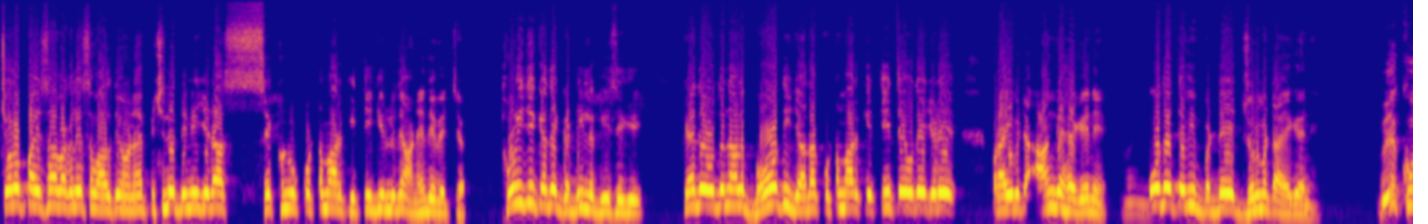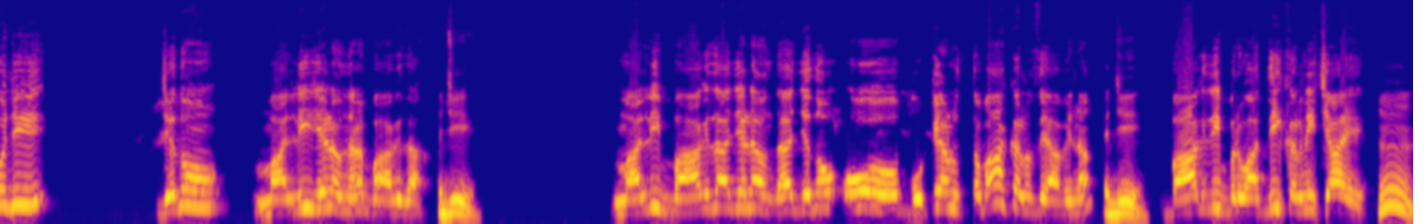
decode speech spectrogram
ਚਲੋ ਭਾਈ ਸਾਹਿਬ ਅਗਲੇ ਸਵਾਲ ਤੇ ਆਉਣਾ ਹੈ। ਪਿਛਲੇ ਦਿਨੀ ਜਿਹੜਾ ਸਿੱਖ ਨੂੰ ਕੁੱਟਮਾਰ ਕੀਤੀ ਗਈ ਲੁਧਿਆਣੇ ਦੇ ਵਿੱਚ ਥੋੜੀ ਜਿਹੀ ਕਹਿੰਦੇ ਗੱਡੀ ਲੱਗੀ ਸੀਗੀ। ਕਹਿੰਦੇ ਉਹਦੇ ਨਾਲ ਬਹੁਤ ਹੀ ਜ਼ਿਆਦਾ ਕੁੱਟਮਾਰ ਕੀਤੀ ਤੇ ਉਹਦੇ ਜਿਹੜੇ ਪ੍ਰਾਈਵੇਟ ਅੰਗ ਹੈਗੇ ਨੇ ਉਹਦੇ ਤੇ ਵੀ ਵੱਡੇ ਜ਼ੁਲਮ ਟਾਏ ਗਏ ਨੇ। ਵੇਖੋ ਜੀ ਜਦੋਂ ਮਾਲੀ ਜਿਹੜਾ ਹੁੰਦਾ ਨਾ ਬਾਗ ਦਾ ਜੀ। ਮਾਲੀ ਬਾਗ ਦਾ ਜਿਹੜਾ ਹੁੰਦਾ ਜਦੋਂ ਉਹ ਬੂਟਿਆਂ ਨੂੰ ਤਬਾਹ ਕਰਨ ਤੇ ਆਵੇ ਨਾ ਜੀ। ਬਾਗ ਦੀ ਬਰਬਾਦੀ ਕਰਨੀ ਚਾਹੇ ਹੂੰ।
